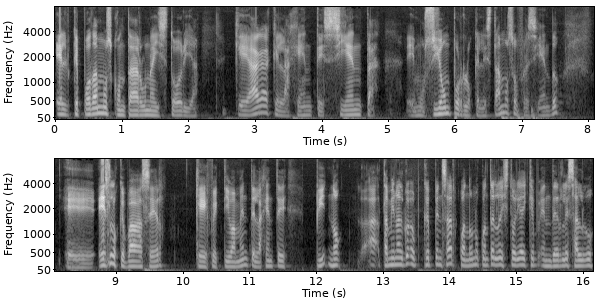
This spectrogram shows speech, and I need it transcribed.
el que podamos contar una historia que haga que la gente sienta emoción por lo que le estamos ofreciendo, eh, es lo que va a hacer que efectivamente la gente no ah, también algo que pensar cuando uno cuenta la historia hay que venderles algo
